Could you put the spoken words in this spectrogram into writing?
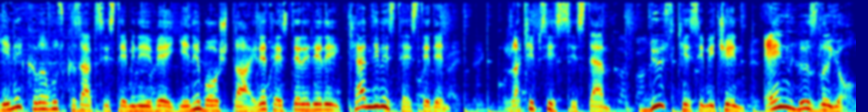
Yeni kılavuz kızak sistemini ve yeni boş daire testereleri kendiniz test edin. Rakipsiz sistem, düz kesim için en hızlı yol.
